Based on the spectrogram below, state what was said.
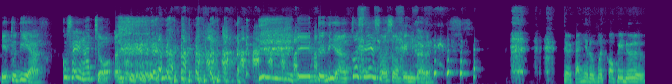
Itu dia. Kok saya ngaco? itu dia. Kok saya sosok pintar? Tuh kan nyeruput kopi dulu.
